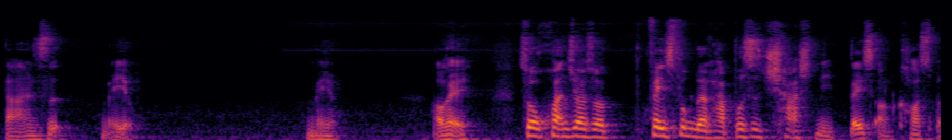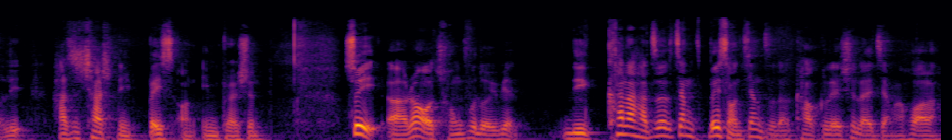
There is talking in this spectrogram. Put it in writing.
答案是没有，没有，OK，所以换句话说，Facebook 呢它不是 charge 你 based on cost per lead，它是 charge 你 based on impression，所以呃让我重复多一遍。你看到它这个这样子背上这样子的 calculation 来讲的话了，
